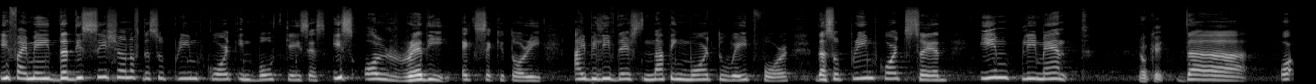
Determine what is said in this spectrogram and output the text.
if I may, the decision of the Supreme Court in both cases is already executory. I believe there's nothing more to wait for. The Supreme Court said implement Okay. the or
